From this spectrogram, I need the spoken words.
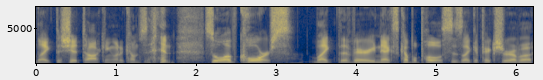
like the shit talking when it comes in. So, of course, like the very next couple posts is like a picture of a,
